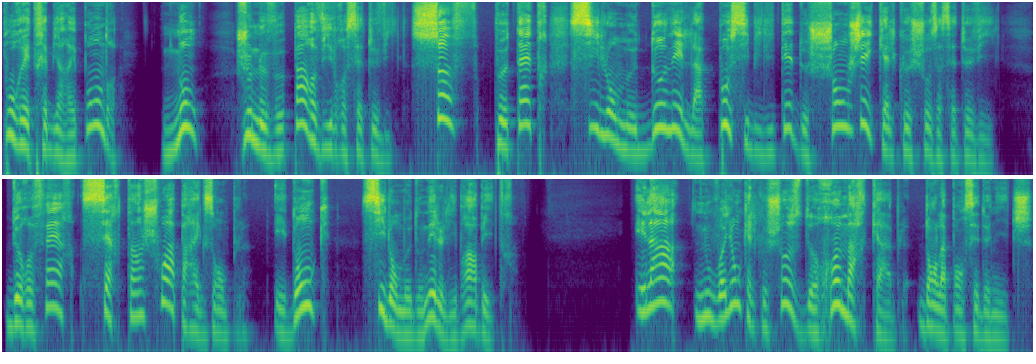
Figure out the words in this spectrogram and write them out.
pourraient très bien répondre non, je ne veux pas revivre cette vie, sauf peut-être si l'on me donnait la possibilité de changer quelque chose à cette vie, de refaire certains choix par exemple, et donc si l'on me donnait le libre arbitre. Et là, nous voyons quelque chose de remarquable dans la pensée de Nietzsche.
